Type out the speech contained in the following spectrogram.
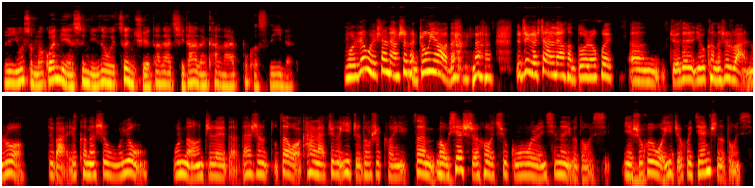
有什么观点是你认为正确，但在其他人看来不可思议的？我认为善良是很重要的。就这个善良，很多人会嗯觉得有可能是软弱，对吧？有可能是无用、无能之类的。但是在我看来，这个一直都是可以在某些时候去鼓舞人心的一个东西，也是会我一直会坚持的东西。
